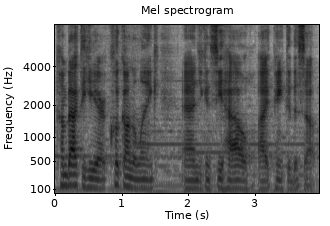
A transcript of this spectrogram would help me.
Come back to here, click on the link, and you can see how I painted this up.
